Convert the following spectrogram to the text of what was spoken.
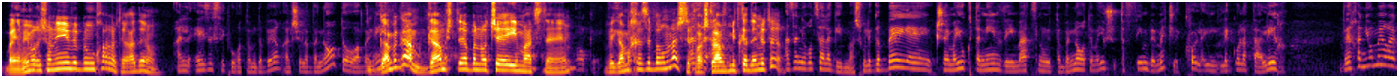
בימים הראשונים ובמאוחר יותר עד היום. על איזה סיפור אתה מדבר? על של הבנות או הבנים? גם וגם, גם שתי הבנות שאימצתם, אוקיי. וגם אחרי זה באומנה, שזה כבר שלב מתקדם יותר. אז אני רוצה להגיד משהו. לגבי, אה, כשהם היו קטנים ואימצנו את הבנות, הם היו שותפים באמת לכל, התהליך. ואיך אני אומרת,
